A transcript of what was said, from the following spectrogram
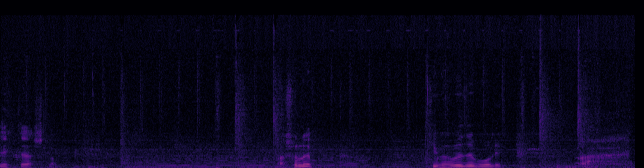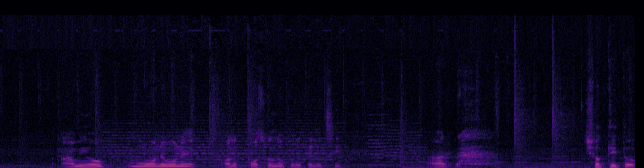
দেখতে আসলাম। আসলে কীভাবে যে বলি আমিও মনে মনে অনেক পছন্দ করে ফেলেছি। আর সত্যি তো,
